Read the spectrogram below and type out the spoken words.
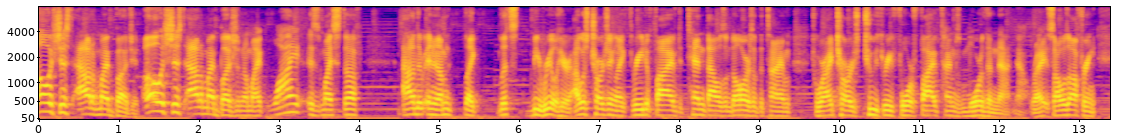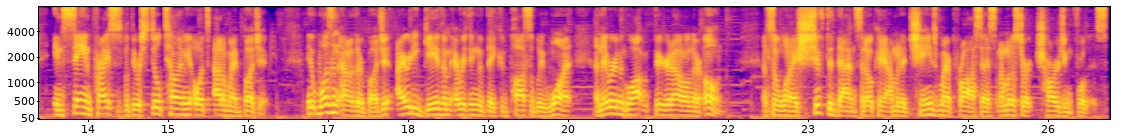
Oh, it's just out of my budget. Oh, it's just out of my budget. And I'm like, why is my stuff out of the, and I'm like, let's be real here. I was charging like three to five to ten thousand dollars at the time, to where I charge two, three, four, five times more than that now, right? So I was offering insane prices, but they were still telling me, oh, it's out of my budget. It wasn't out of their budget. I already gave them everything that they could possibly want, and they were gonna go out and figure it out on their own. And so when I shifted that and said, okay, I'm gonna change my process and I'm gonna start charging for this,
